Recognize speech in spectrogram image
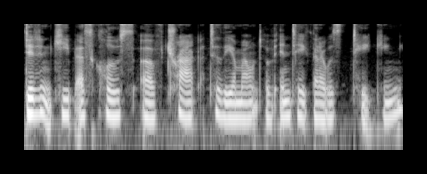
didn't keep as close of track to the amount of intake that I was taking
